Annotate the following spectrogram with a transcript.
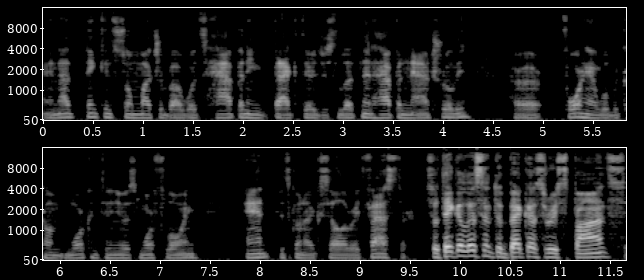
And not thinking so much about what's happening back there, just letting it happen naturally, her forehand will become more continuous, more flowing, and it's going to accelerate faster. So take a listen to Becca's response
